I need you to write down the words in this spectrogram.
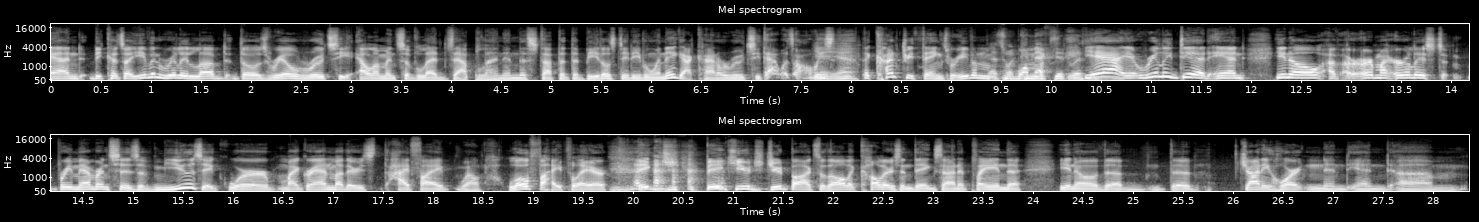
And because I even really loved those real rootsy elements of Led Zeppelin and the stuff that the Beatles did, even when they got kind of rootsy, that was always yeah. the country things were even That's what one of my- connected with it. Yeah, it really did. And you know, uh, or my earliest remembrances of music were my grandmother's hi-fi, well, lo-fi player, big, big, huge jukebox with all the colors and things on it, playing the, you know, the the. Johnny Horton and and um,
